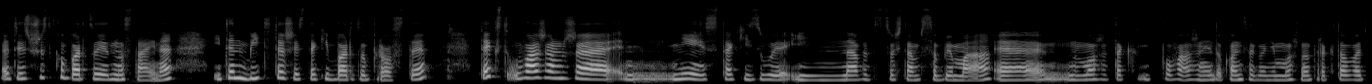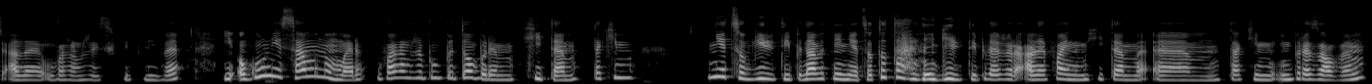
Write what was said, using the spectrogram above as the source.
ale to jest wszystko bardzo jednostajne i ten beat też jest taki bardzo prosty. Tekst uważam, że nie jest taki zły i nawet coś tam w sobie ma. E, może tak poważnie do końca go nie można traktować, ale uważam, że jest chwytliwy. I ogólnie sam numer uważam, że byłby dobrym hitem, takim nieco guilty, nawet nie nieco, totalnie guilty pleasure, ale fajnym hitem em, takim imprezowym.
